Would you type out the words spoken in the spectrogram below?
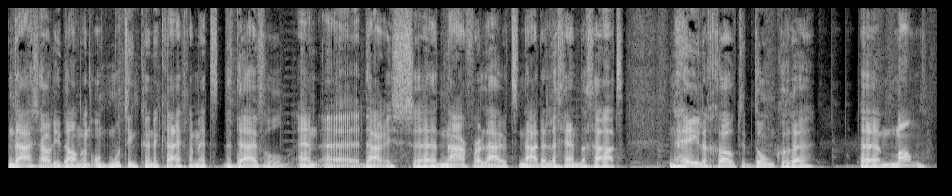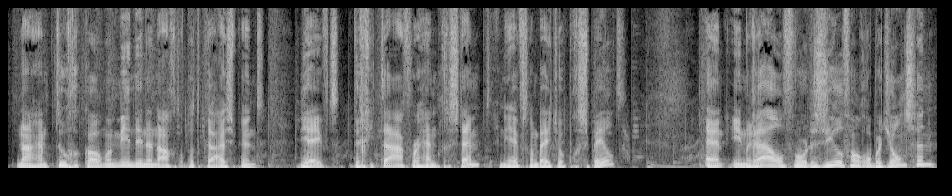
En daar zou hij dan een ontmoeting kunnen krijgen met de duivel. En eh, daar is eh, naar verluid, naar de legende gaat, een hele grote donkere eh, man naar hem toegekomen midden in de nacht op het kruispunt. Die heeft de gitaar voor hem gestemd en die heeft er een beetje op gespeeld. En in ruil voor de ziel van Robert Johnson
